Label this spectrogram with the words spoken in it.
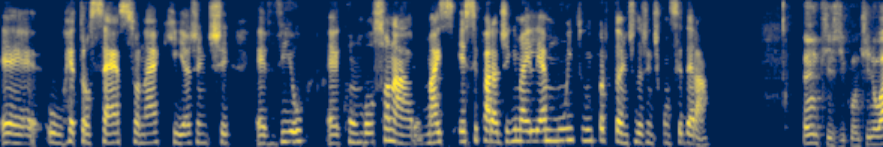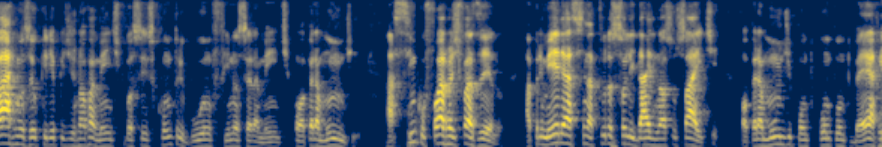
é, o retrocesso, né, que a gente é, viu é, com o Bolsonaro, mas esse paradigma ele é muito importante da gente considerar. Antes de continuarmos, eu queria pedir novamente que vocês contribuam financeiramente com a Opera Mundi. Há cinco formas de fazê-lo. A primeira é a assinatura solidária em nosso site, operamundi.com.br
